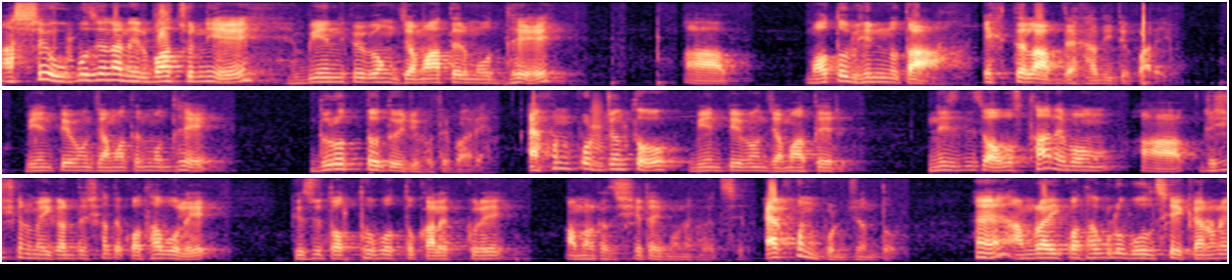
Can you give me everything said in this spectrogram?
আসছে উপজেলা নির্বাচন নিয়ে বিএনপি এবং জামাতের মধ্যে মতভিন্নতা, ইখতলাফ দেখা দিতে পারে। বিএনপি এবং জামাতের মধ্যে দূরত্ব তৈরি হতে পারে। এখন পর্যন্ত বিএনপি এবং জামাতের নিজ নিজ অবস্থান এবং ডিসিশন মেকারদের সাথে কথা বলে কিছু তথ্যপত্র কালেক্ট করে আমার কাছে সেটাই মনে হয়েছে। এখন পর্যন্ত হ্যাঁ আমরা এই কথাগুলো বলছি এই কারণে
